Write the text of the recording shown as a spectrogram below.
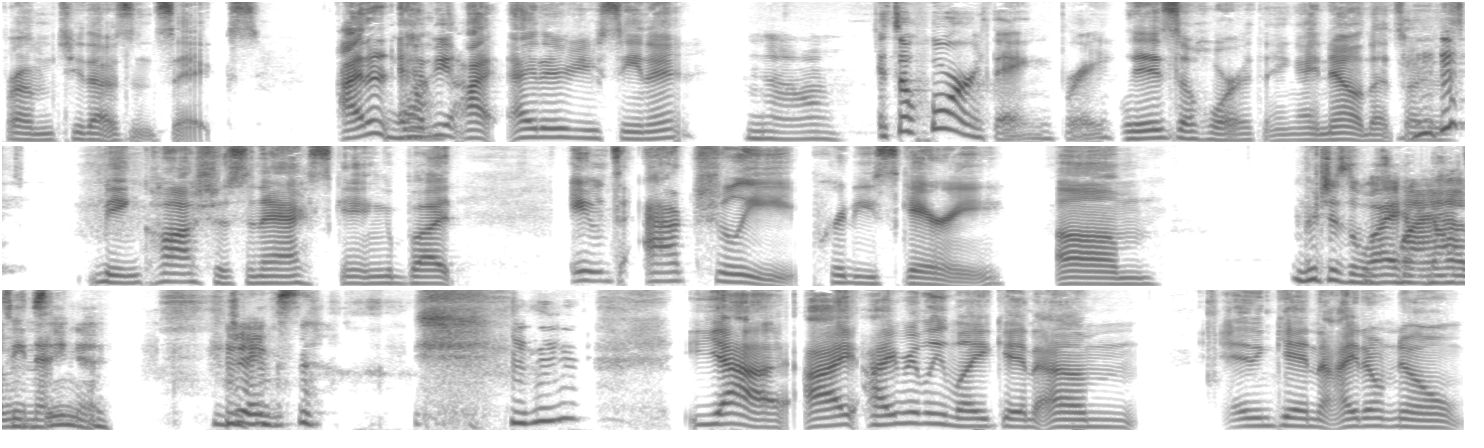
from 2006. I don't Yeah. have you I, either of you seen it? No. It's a horror thing, Bri. It is a horror thing. I know that's why I was being cautious and asking, but it's actually pretty scary. Um Which is why That's I have not seen, it. Jinx. yeah, I I really like it. Um and again, I don't know,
